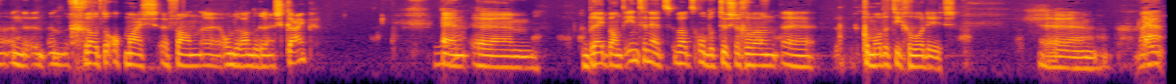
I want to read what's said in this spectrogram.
een, een, een, grote opmars van eh, onder andere Skype. En ehm, breedband internet, wat ondertussen gewoon eh, commodity geworden is. Ehm, Maar Ja.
